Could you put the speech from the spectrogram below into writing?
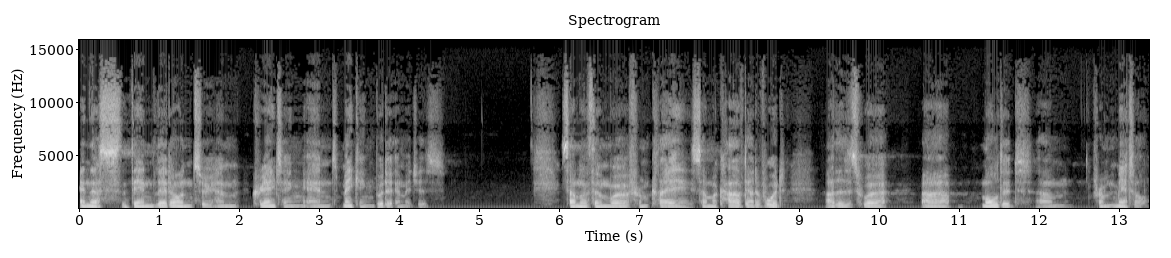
And this then led on to him creating and making Buddha images. Some of them were from clay, some were carved out of wood, others were uh, molded um, from metal.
